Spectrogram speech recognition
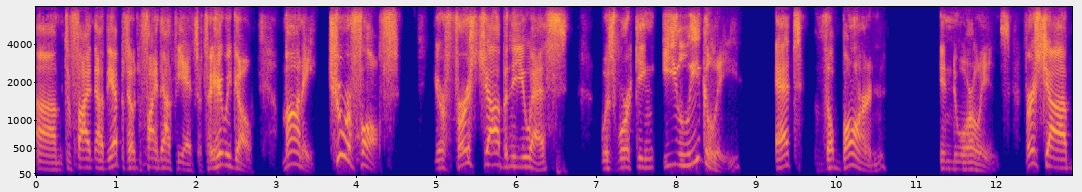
um, to find out the episode to find out the answer. So here we go. Mani, true or false? Your first job in the US was working illegally at the barn in New Orleans. First job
